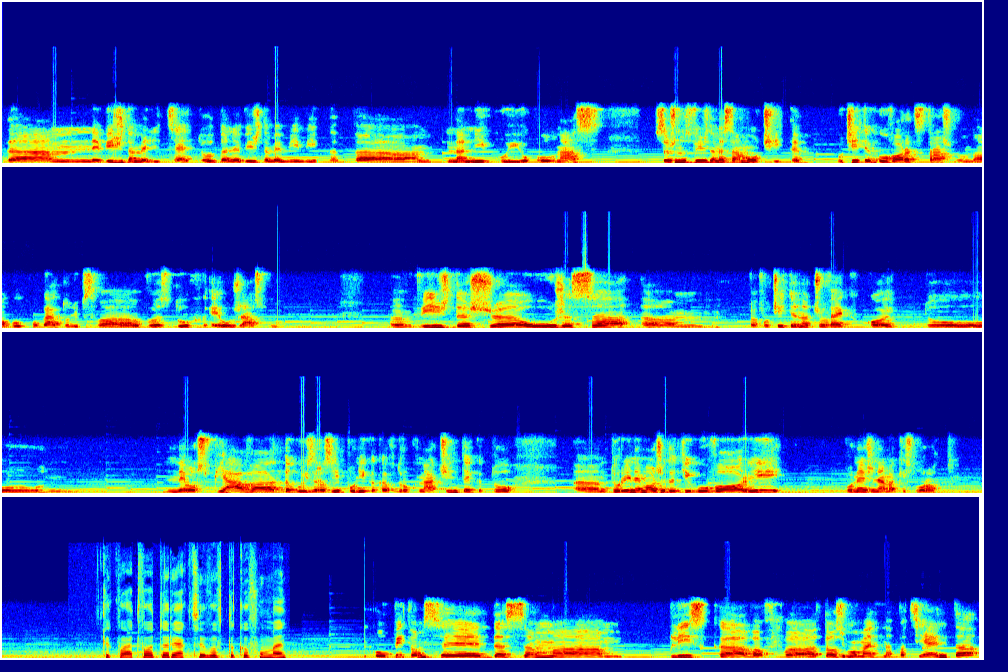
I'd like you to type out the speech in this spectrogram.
да не виждаме лицето, да не виждаме мимиката на никой около нас. Всъщност виждаме само очите. Очите говорят страшно много, когато липсва въздух е ужасно. Виждаш ужаса в очите на човек, който не успява да го изрази по никакъв друг начин, тъй като дори не може да ти говори, понеже няма кислород. Каква е твоята реакция в такъв момент? Опитвам се да съм близка в този момент на пациента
